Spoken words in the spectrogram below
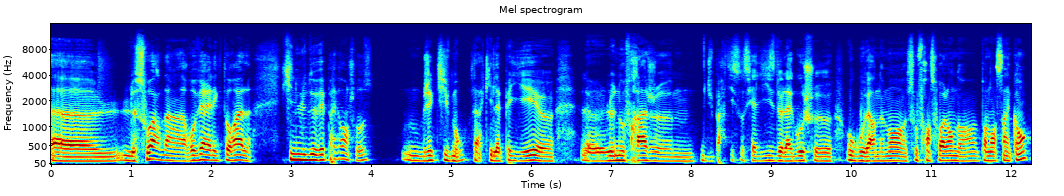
euh, le soir d'un revers électoral qui ne lui devait pas grand-chose, objectivement. C'est-à-dire qu'il a payé euh, le, le naufrage euh, du Parti socialiste, de la gauche euh, au gouvernement sous François Hollande en- pendant cinq ans.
